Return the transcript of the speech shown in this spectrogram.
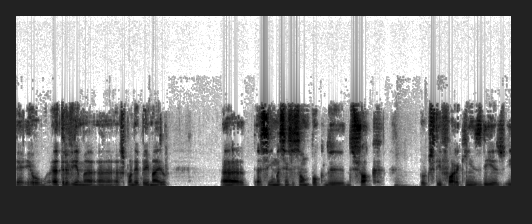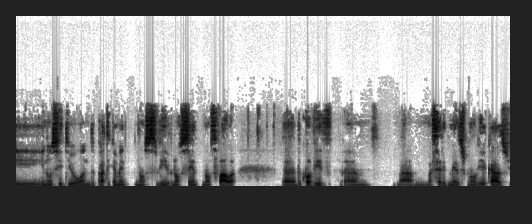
Eu atrevia-me a, a, responder primeiro, assim, uma sensação um pouco de, de choque porque estive fora 15 dias e, e num sítio onde praticamente não se vive, não se sente, não se fala uh, de Covid. Um, há uma série de meses que não havia casos.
